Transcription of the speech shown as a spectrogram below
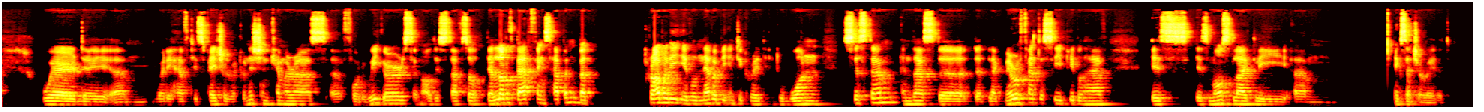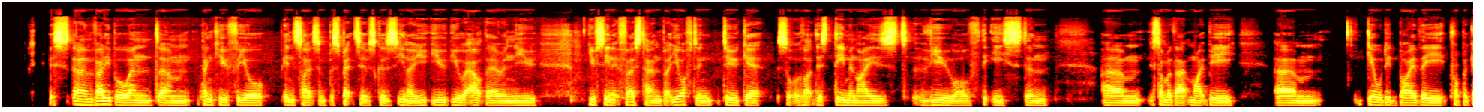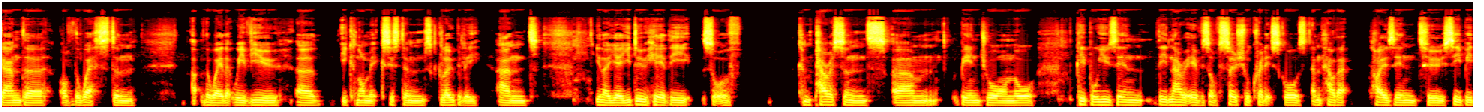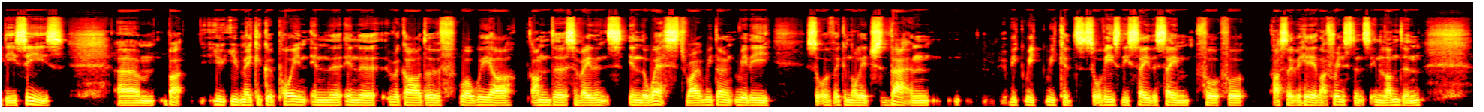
where they um, where they have these facial recognition cameras uh, for the Uyghurs and all this stuff. So there are a lot of bad things happen, but probably it will never be integrated into one system, and thus the the Black Mirror fantasy people have is is most likely um, exaggerated. It's um, valuable, and um, thank you for your insights and perspectives because you know you, you you were out there and you you've seen it firsthand, but you often do get sort of like this demonized view of the East, and um, some of that might be um, gilded by the propaganda of the West and uh, the way that we view uh, economic systems globally. And, you know, yeah, you do hear the sort of comparisons um, being drawn or people using the narratives of social credit scores and how that ties into CBDCs. Um, but you, you make a good point in the in the regard of well, we are under surveillance in the West, right? We don't really sort of acknowledge that, and we, we, we could sort of easily say the same for, for us over here. Like, for instance, in London,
